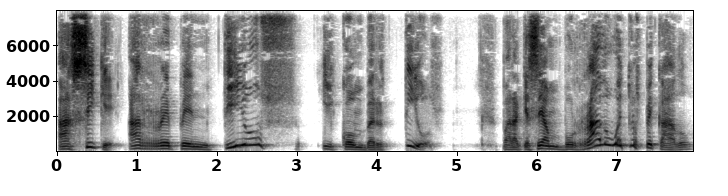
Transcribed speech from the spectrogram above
Así que arrepentíos y convertíos para que sean borrados vuestros pecados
